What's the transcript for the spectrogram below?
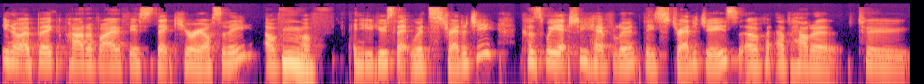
you know, a big part of IFS is that curiosity of, Mm. of and you use that word strategy because we actually have learnt these strategies of, of how to to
